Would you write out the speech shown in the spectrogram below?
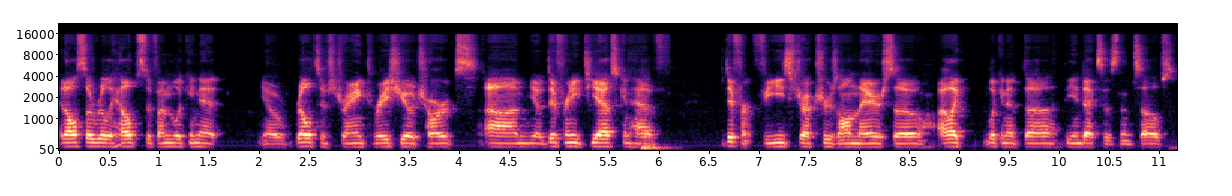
It also really helps if I'm looking at you know relative strength ratio charts. Um, you know different ETFs can have different fee structures on there. So I like looking at the the indexes themselves.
